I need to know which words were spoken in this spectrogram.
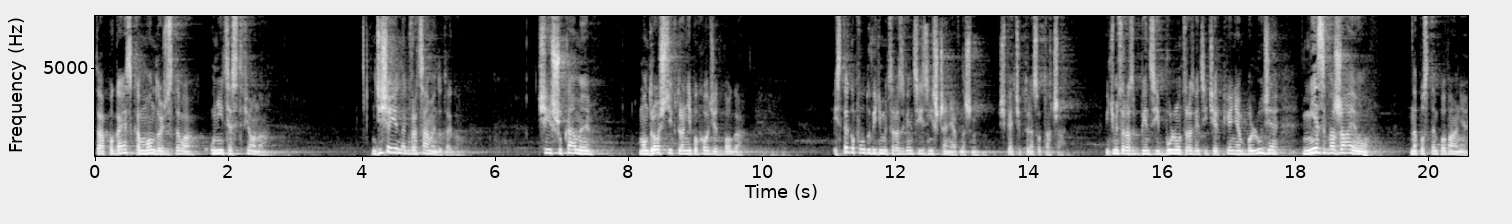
Ta pogańska mądrość została unicestwiona. Dzisiaj jednak wracamy do tego. Dzisiaj szukamy mądrości, która nie pochodzi od Boga. I z tego powodu widzimy coraz więcej zniszczenia w naszym świecie, który nas otacza. Widzimy coraz więcej bólu, coraz więcej cierpienia, bo ludzie nie zważają na postępowanie,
